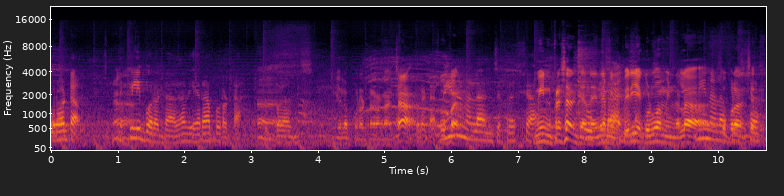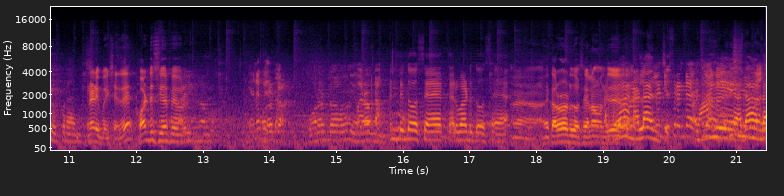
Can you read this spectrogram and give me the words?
பரோட்டா. கிளி பரோட்டா அதாவது எறா பரோட்டா. சூப்பராக இருந்துச்சு. இலை பரோட்டா நல்லா இருந்துச்சா? சூப்பர் நல்லா இருந்துச்சு ஃப்ரெஷ்ஷாக மீன் ஃப்ரெஷ்ஷாக இருந்துச்சு. அந்த இந்த மீன் பெரிய கொடுவா மீன் நல்லா மீன் நல்லா சூப்பராக ஃப்ரெஷ்ஷாக இருந்துச்சு. சூப்பராக இருந்துச்சு. பின்னாடி போயிடுச்சு அது வாட் இஸ் யுவர் ஃபேவரட் எனக்கு ரெண்டு தோசை கருவாடு தோசை. அந்த கருவாடு தோசை எல்லாம் வந்து நல்லா இருந்துச்சு. வாங்கி அதான்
